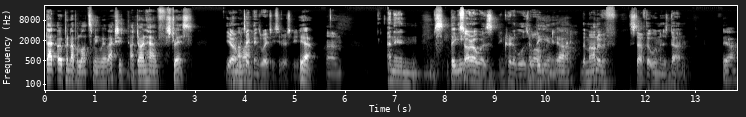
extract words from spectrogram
that opened up a lot to me. Where actually I don't have stress. yeah, in my we take things way too seriously. Yeah, Um, and then S- Biggie. Sarah was incredible as A well. biggie, I mean, yeah. the amount of stuff that woman has done. Yeah,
